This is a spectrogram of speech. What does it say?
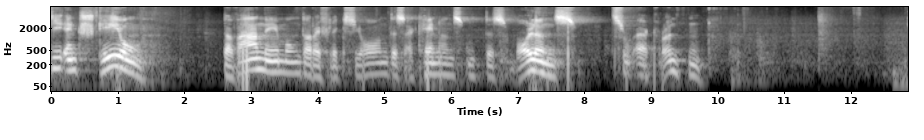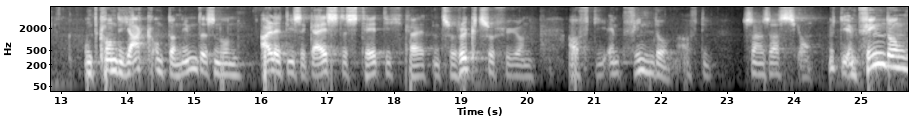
die Entstehung der Wahrnehmung, der Reflexion, des Erkennens und des Wollens zu ergründen. Und Condillac unternimmt es nun, alle diese Geistestätigkeiten zurückzuführen auf die Empfindung, auf die Sensation. Die Empfindung,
